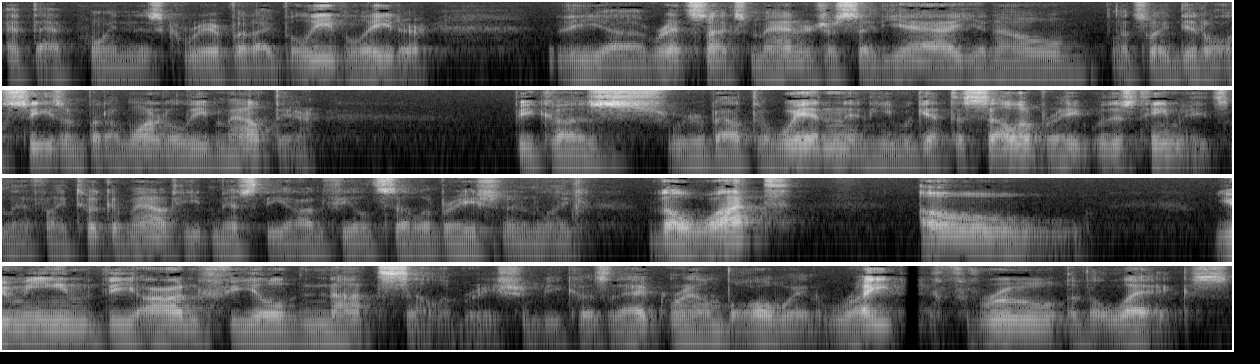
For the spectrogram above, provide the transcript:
at that point in his career. But I believe later, the uh, Red Sox manager said, Yeah, you know, that's what I did all season, but I wanted to leave him out there because we were about to win and he would get to celebrate with his teammates. And if I took him out, he'd miss the on field celebration. And like, the what? Oh, you mean the on field not celebration because that ground ball went right through the legs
